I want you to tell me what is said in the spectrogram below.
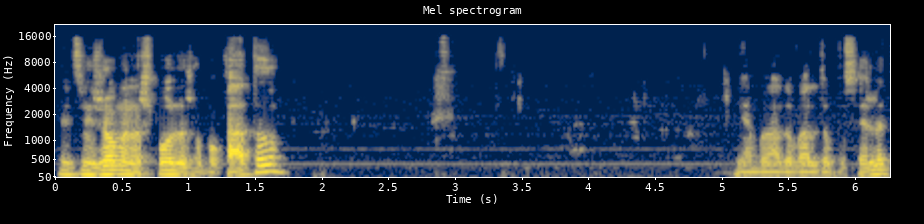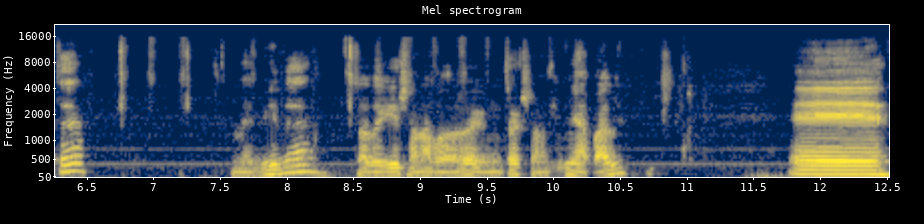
Ρυθμιζόμενος πόλος από κάτω. Για να μπορείτε να το βάλετε όπου θέλετε. Με βίδα. Θα το γυρίσω ανάποδα εδώ και μου τρέξω να ζουμιά πάλι. Ε,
